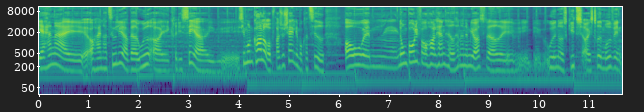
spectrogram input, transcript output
Ja, han er, øh, og han har tidligere været ude og øh, kritisere øh, Simon Kollerup fra Socialdemokratiet. Og øhm, nogle boligforhold, han havde. Han har nemlig også været øh, ude noget skidt og i strid modvind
